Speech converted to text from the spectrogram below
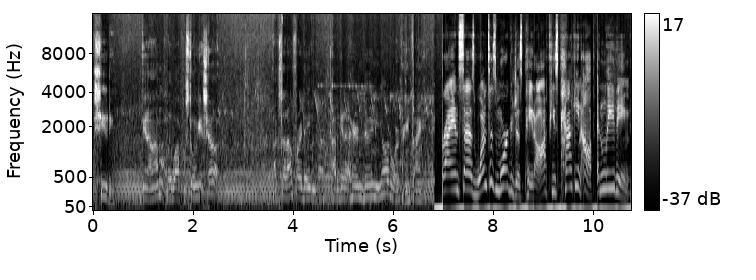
shoot him. You know, I might be walking the store and get shot. Like I said, I'm afraid to even try to get out here and do any yard work or anything. Bryant says once his mortgage is paid off, he's packing up and leaving.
